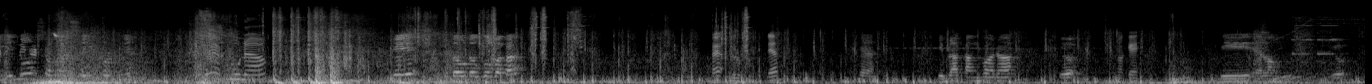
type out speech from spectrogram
itu sama safernya. Careful now. Ya ya, udah udah gua bakar. Eh, dulu. Der. Ya. Di belakang gua ada Yuk, Oke. di elong. yuk.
